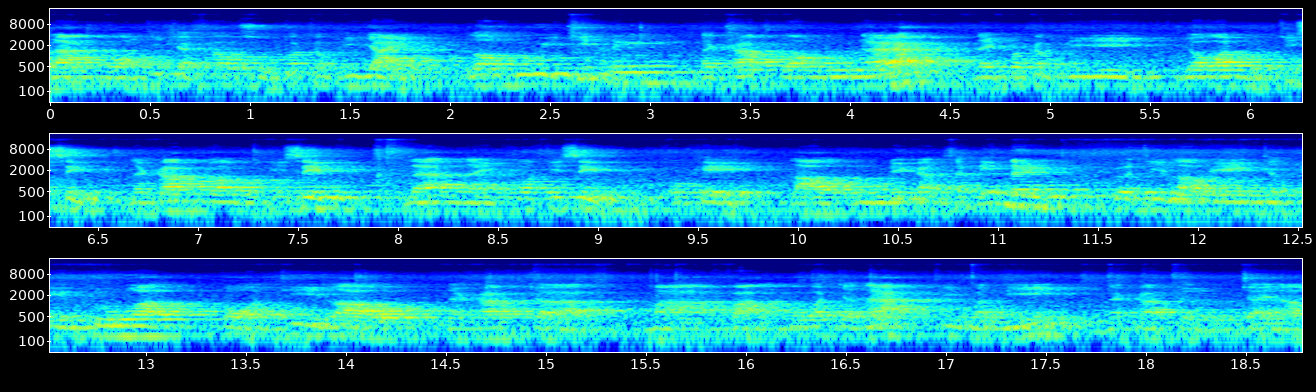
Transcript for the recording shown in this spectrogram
สุขเอาละก่อนที่จะเข้าสู่พระคัมภีร์ใหญ่ ลองดูอีกทีหนึ่งนะครับ ลองดูนะ ในพระคัมภีร์ยอห์นบทที่ 10 นะครับ ยอห์นบทที่ 10 และในข้อที่ 10 โอเค เราดูด้วยกันสักนิดหนึ่งเพื่อที่เราเองจะเตรียมตัวก่อนที่เรานะครับจะมาฟังพระวจนะที่วันนี้นะครับเชิญดูใจเรา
